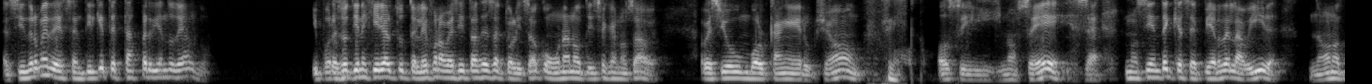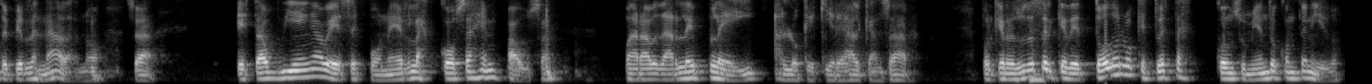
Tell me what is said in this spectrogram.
El síndrome de sentir que te estás perdiendo de algo. Y por eso tienes que ir a tu teléfono a ver si estás desactualizado con una noticia que no sabes. A ver si hubo un volcán en erupción. Sí. O, o, si, no sé, o sea, no sientes que se pierde la vida. No, no te pierdes nada, no. O sea, está bien a veces poner las cosas en pausa para darle play a lo que quieres alcanzar. Porque resulta ser que de todo lo que tú estás consumiendo contenido,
